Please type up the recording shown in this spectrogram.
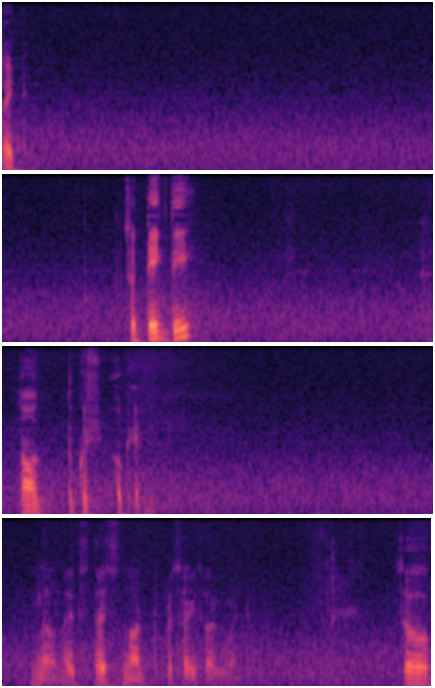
right. So, take the now the question okay. No, that is that is not precise argument. So,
